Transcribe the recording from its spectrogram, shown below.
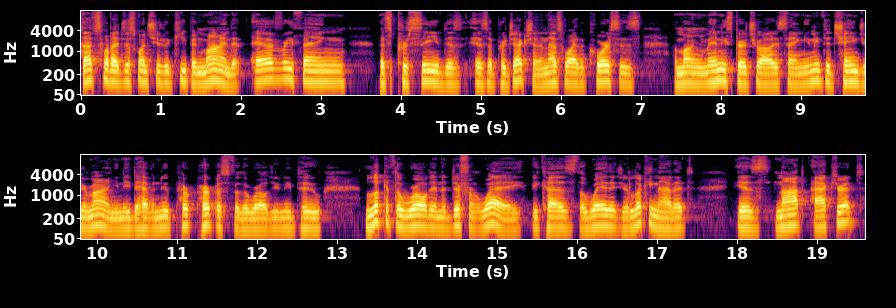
that's what I just want you to keep in mind that everything that's perceived is, is a projection. And that's why the Course is, among many spiritualities, saying you need to change your mind. You need to have a new pur- purpose for the world. You need to look at the world in a different way because the way that you're looking at it is not accurate.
